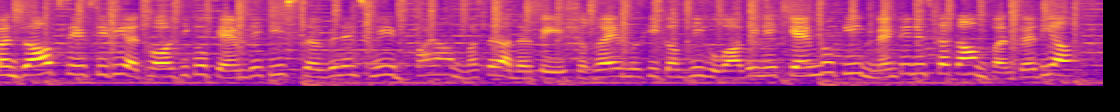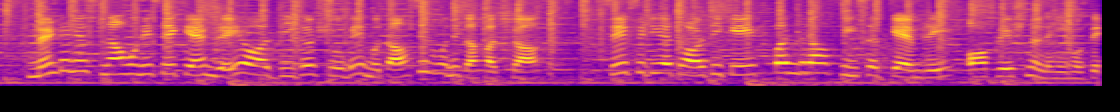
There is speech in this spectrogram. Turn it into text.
پنجاب سیف سٹی اتھارٹی کو کیمرے کی سرویلنس میں بڑا مسئلہ درپیش۔ غیر ملکی کمپنی ہواوے نے کیمروں کی مینٹیننس کا کام بند کر دیا۔ مینٹیننس نہ ہونے سے کیمرے اور دیگر شعبے متاثر ہونے کا خدشہ۔ سیف سٹی اتھارٹی کے پندرہ فیصد کیمرے آپریشنل نہیں ہوتے۔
